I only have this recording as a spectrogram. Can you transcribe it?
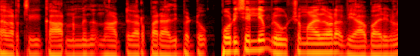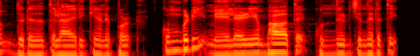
തകർച്ചയ്ക്ക് കാരണമെന്ന് നാട്ടുകാർ പരാതിപ്പെട്ടു. പൊടിശല്യം രൂക്ഷമായതോടെ വ്യാപാരികളും ദുരിതത്തിലായിരിക്കുകയാണിപ്പോൾ. കുമ്പിടി മേലഴിയം ഭാഗത്തെ കുന്നിടിച്ച് നിരത്തി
